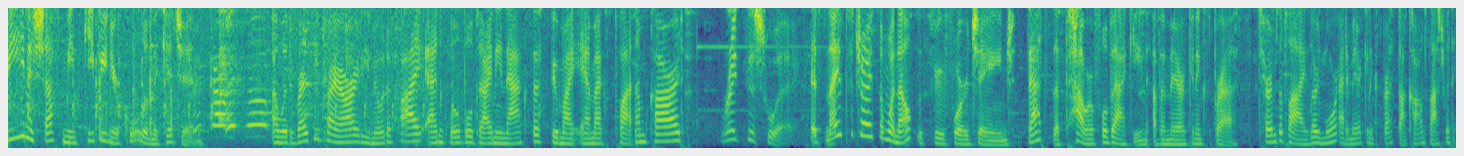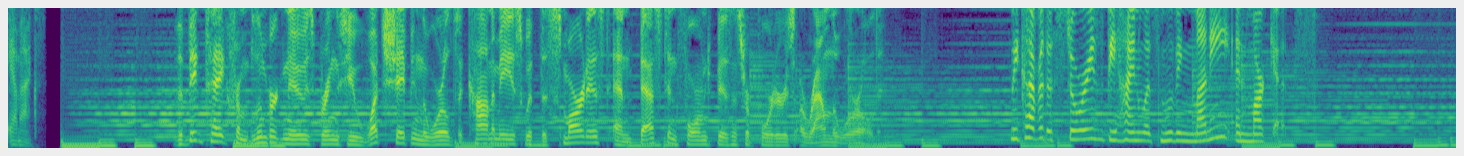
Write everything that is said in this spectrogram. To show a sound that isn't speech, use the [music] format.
being a chef means keeping your cool in the kitchen. And with Resy Priority Notify and Global Dining Access through my Amex Platinum card, Right this way. it's nice to try someone else's food for a change. That's the powerful backing of American Express. Terms apply. Learn more at americanexpress.com slash with Amex. The Big Take from Bloomberg News brings you what's shaping the world's economies with the smartest and best informed business reporters around the world. We cover the stories behind what's moving money and markets.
